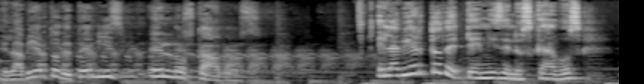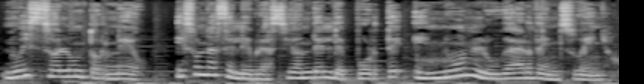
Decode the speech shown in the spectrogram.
El abierto de tenis en Los Cabos. El abierto de tenis de Los Cabos no es solo un torneo, es una celebración del deporte en un lugar de ensueño.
